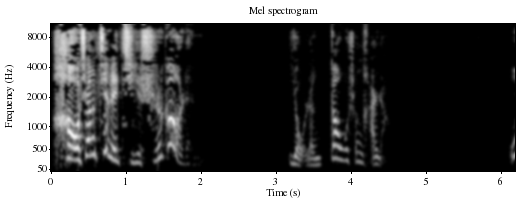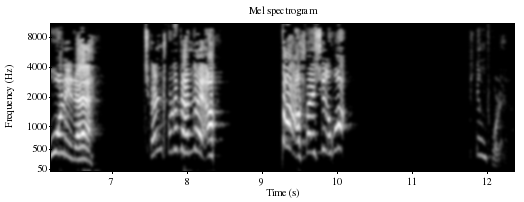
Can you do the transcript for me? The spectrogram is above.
好像进来几十个人。有人高声喊嚷：“屋里人全出来站队啊！大帅训话。”听出来了，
